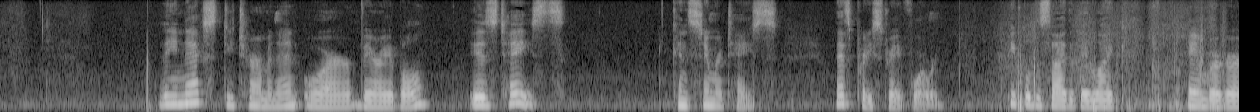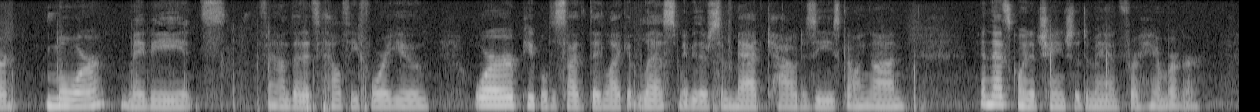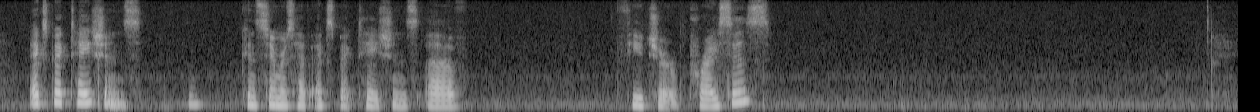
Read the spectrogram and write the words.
The next determinant or variable is tastes, consumer tastes. That's pretty straightforward. People decide that they like hamburger more. Maybe it's found that it's healthy for you. Or people decide that they like it less. Maybe there's some mad cow disease going on. And that's going to change the demand for hamburger. Expectations consumers have expectations of future prices.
